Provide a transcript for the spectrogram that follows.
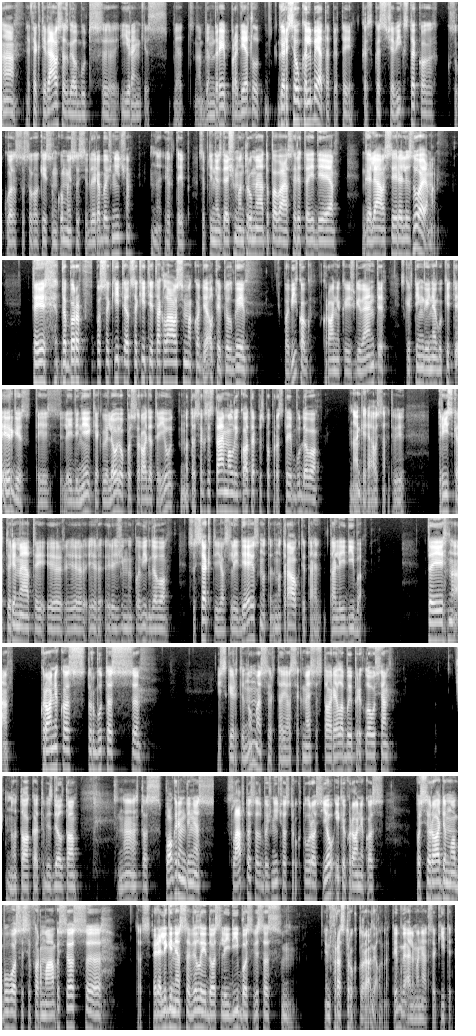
na, efektyviausias galbūt e, įrankis, bet na, bendrai pradėti garsiau kalbėti apie tai, kas, kas čia vyksta, ko, su, kuo, su, su kokiais sunkumais susidarė bažnyčia. Na, ir taip 72 metų pavasarį ta idėja galiausiai realizuojama. Tai dabar pasakyti, atsakyti į tą klausimą, kodėl taip ilgai pavyko kronikai išgyventi, skirtingai negu kiti irgi, tai leidiniai, kiek vėliau jau pasirodė, tai jų nu, tas egzistavimo laikotarpis paprastai būdavo, na, geriausia atveju 3-4 metai ir, ir, ir režimui pavykdavo susekti jos leidėjus, nutraukti tą, tą leidybą. Tai, na, kronikos turbūt tas išskirtinumas ir ta jos sėkmės istorija labai priklausė nuo to, kad vis dėlto, na, tos pogrindinės slaptosios bažnyčios struktūros jau iki kronikos pasirodymo buvo susiformavusios, tas religinės savilaidos leidybos visas infrastruktūra, gal taip galima net sakyti,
